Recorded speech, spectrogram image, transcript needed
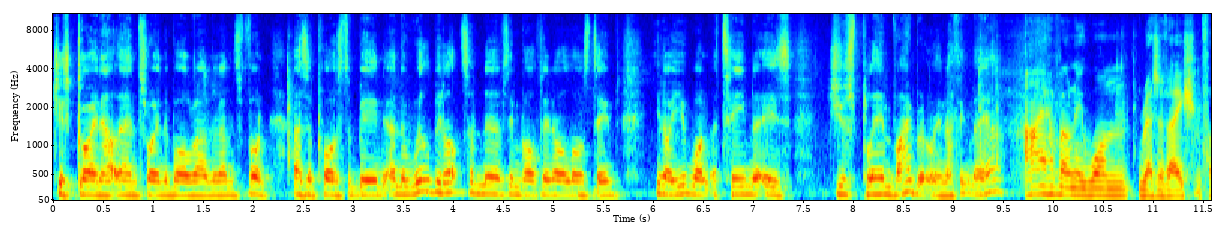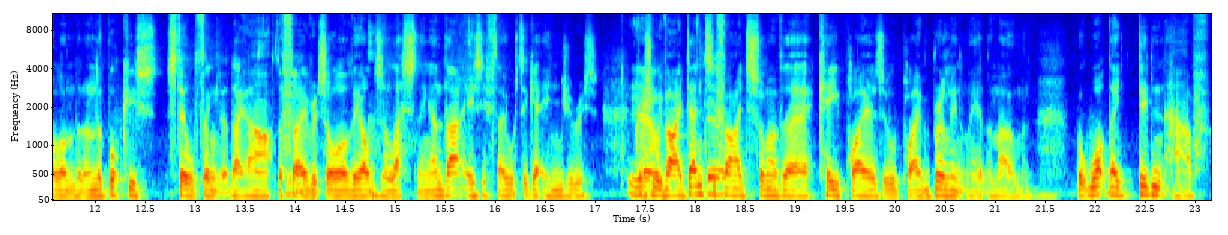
just going out there and throwing the ball around and having fun, as opposed to being and there will be lots of nerves involved in all those teams. You know, you want a team that is just playing vibrantly, and I think they are. I have only one reservation for London, and the bookies still think that they are the favourites, or the odds are lessening, and that is if they were to get injuries. Because Yeah. we've identified some of their key players who are playing brilliantly at the moment. But what they didn't have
